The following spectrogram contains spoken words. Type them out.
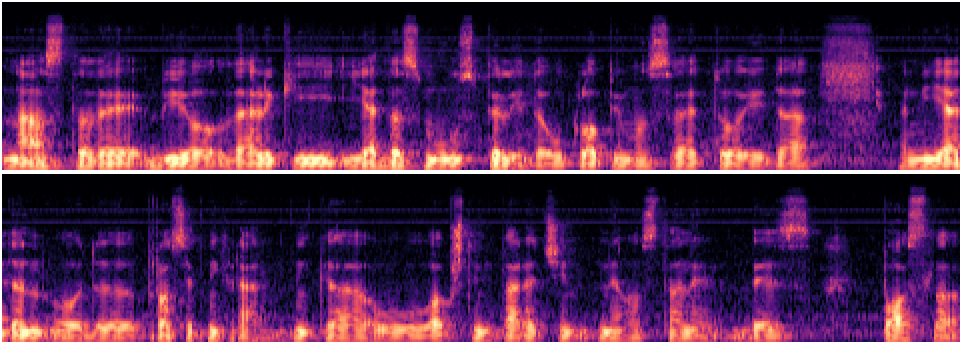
nastave bio veliki i jedva smo uspeli da uklopimo sve to i da nijedan od prosvetnih radnika u opštini Paraćin ne ostane bez posla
